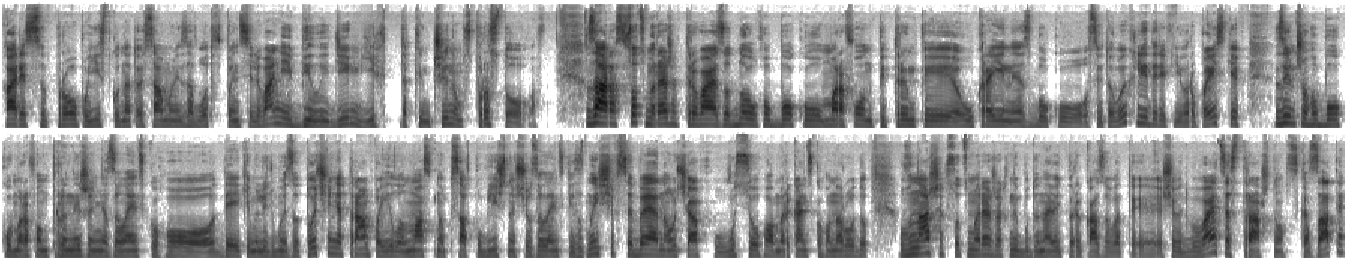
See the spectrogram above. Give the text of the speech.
Харріс про поїздку на той самий завод в Пенсільванії. Білий дім їх таким чином спростовував. Зараз в соцмережах триває з одного боку марафон підтримки України з боку світових лідерів, європейських, з іншого боку, марафон приниження Зеленського деякими людьми з оточення Трампа. Ілон Маск написав публічно, що Зеленський знищив себе на очах в усього американського народу. В наших соцмережах не буду навіть переказувати, що відбувається. Страшно сказати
